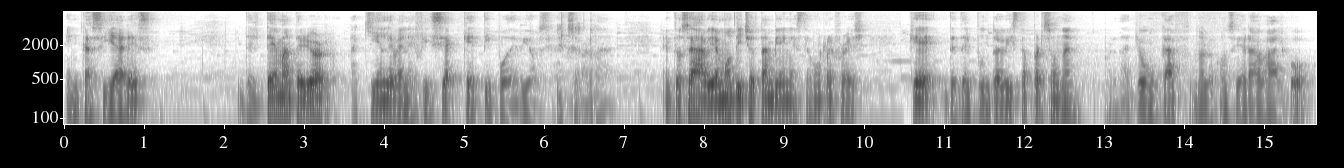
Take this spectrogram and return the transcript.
encasillar es del tema anterior a quién le beneficia qué tipo de biopsia. ¿verdad? Entonces habíamos dicho también, este es un refresh, que desde el punto de vista personal, ¿verdad? yo un CAF no lo consideraba algo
